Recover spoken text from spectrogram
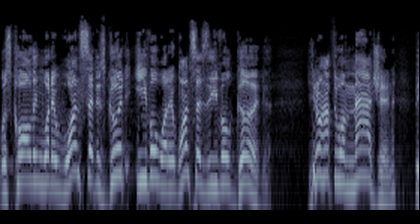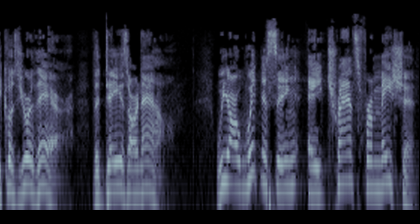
was calling what it once said is good evil, what it once says evil good. You don't have to imagine because you're there. The days are now. We are witnessing a transformation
